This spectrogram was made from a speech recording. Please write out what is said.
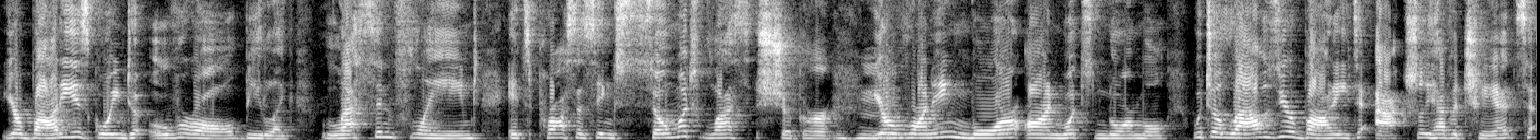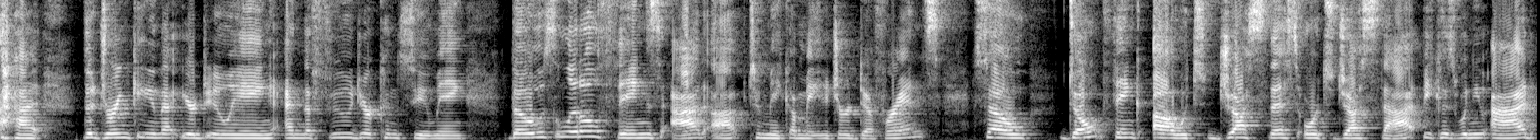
your body is going to overall be like less inflamed. It's processing so much less sugar. Mm-hmm. You're running more on what's normal, which allows your body to actually have a chance at the drinking that you're doing and the food you're consuming. Those little things add up to make a major difference. So don't think, oh, it's just this or it's just that, because when you add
